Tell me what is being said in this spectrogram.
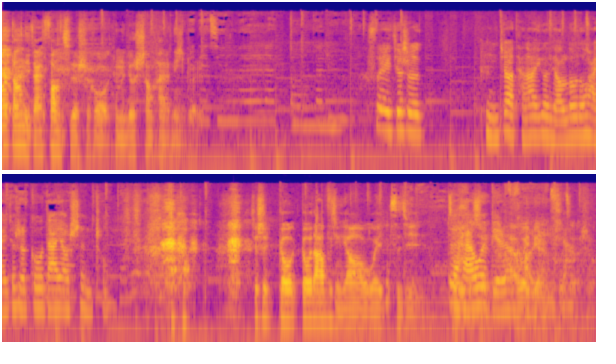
然后当你在放弃的时候，可能就伤害了另一个人。所以就是，嗯，就要谈到一个比较 low 的话，也就是勾搭要慎重，就是勾勾搭不仅要为自己对还要为别人还要为别人负责，是吗？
